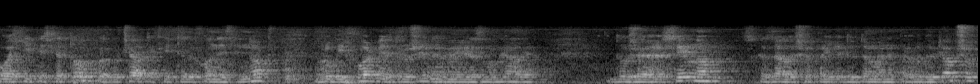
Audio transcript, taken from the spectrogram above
Ось і після того прозвучав такий телефонний дзвінок в грубій формі з дружиною. Ми розмовляли дуже агресивно. Сказали, що приїдуть до мене, проведуть обшук,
